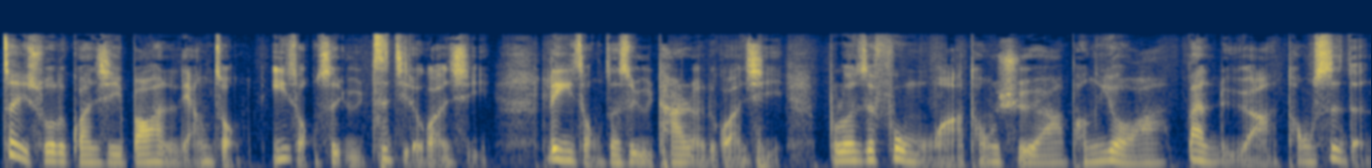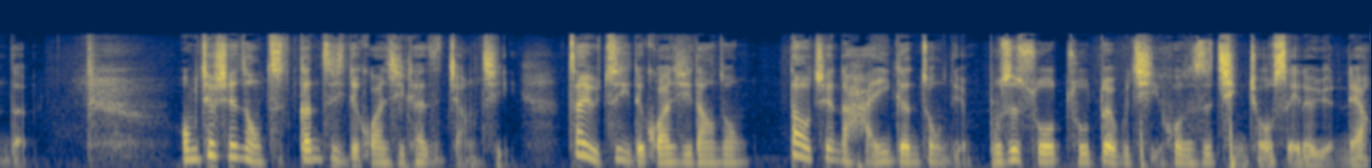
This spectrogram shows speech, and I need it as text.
这里说的关系包含两种，一种是与自己的关系，另一种则是与他人的关系，不论是父母啊、同学啊、朋友啊、伴侣啊、同事等等。我们就先从跟自己的关系开始讲起。在与自己的关系当中，道歉的含义跟重点不是说出对不起，或者是请求谁的原谅，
